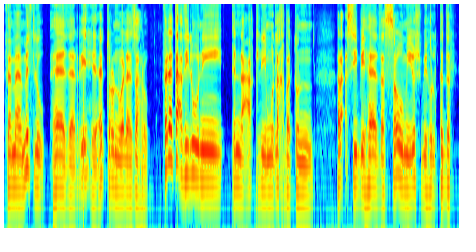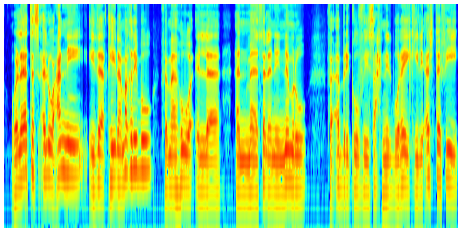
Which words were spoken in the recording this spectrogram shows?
فما مثل هذا الريح عطر ولا زهر. فلا تعذلوني إن عقلي ملخبط رأسي بهذا الصوم يشبه القدر. ولا تسألوا عني إذا قيل مغرب فما هو إلا أن ماثلني النمر فأبرك في صحن البريك لأشتفي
